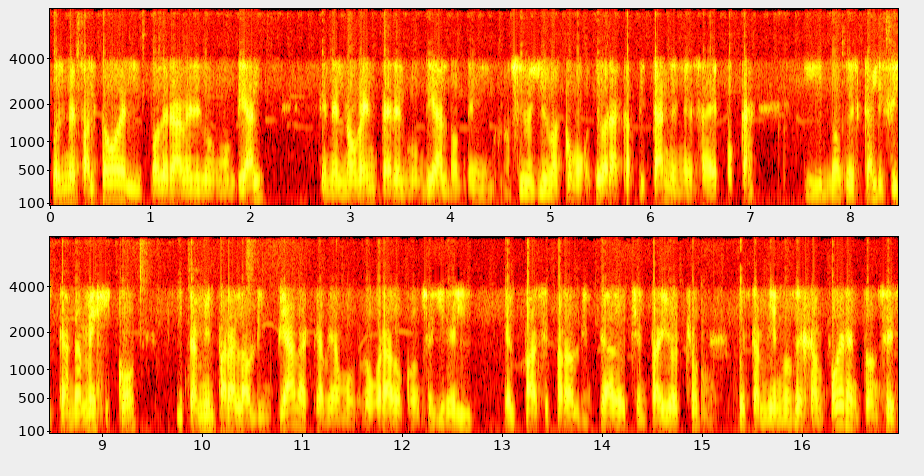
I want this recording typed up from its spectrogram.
pues me faltó el poder haber ido a un mundial, que en el 90 era el mundial donde inclusive yo iba como yo era capitán en esa época y nos descalifican a México y también para la Olimpiada que habíamos logrado conseguir el, el pase para la Olimpiada de 88, pues también nos dejan fuera. Entonces,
